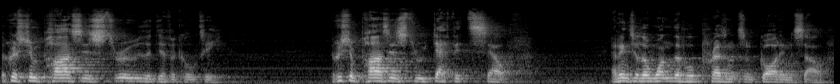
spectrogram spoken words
The Christian passes through the difficulty. The Christian passes through death itself and into the wonderful presence of God Himself.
